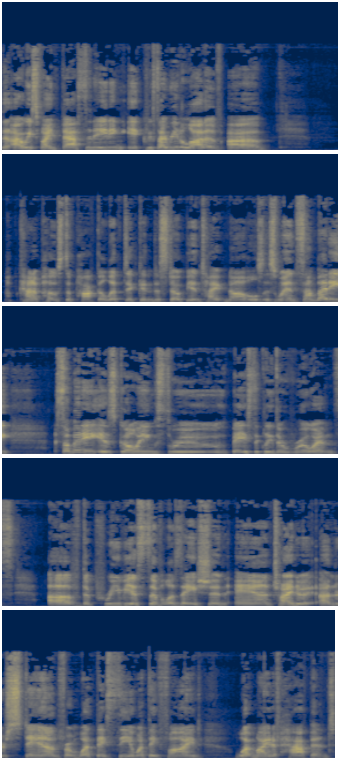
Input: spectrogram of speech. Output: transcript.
that I always find fascinating it, because I read a lot of uh, kind of post-apocalyptic and dystopian type novels is when somebody somebody is going through basically the ruins of the previous civilization and trying to understand from what they see and what they find what might have happened.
